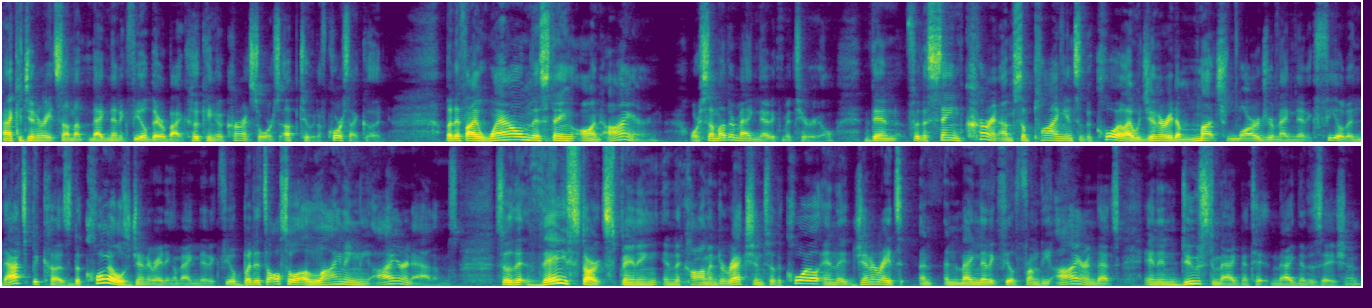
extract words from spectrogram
I could generate some magnetic field there by hooking a current source up to it. Of course I could. But if I wound this thing on iron, or some other magnetic material, then for the same current I'm supplying into the coil, I would generate a much larger magnetic field. And that's because the coil is generating a magnetic field, but it's also aligning the iron atoms so that they start spinning in the common direction to the coil and it generates an, a magnetic field from the iron that's an induced magneti magnetization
